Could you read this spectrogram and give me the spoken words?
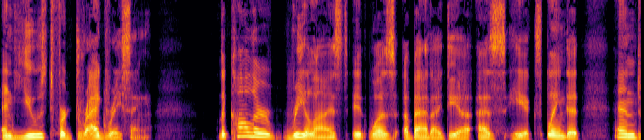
and used for drag racing. The caller realized it was a bad idea as he explained it and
